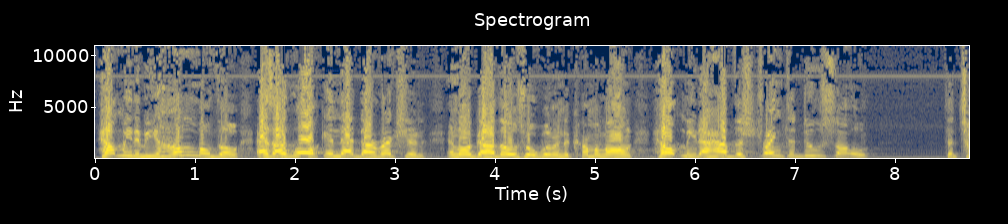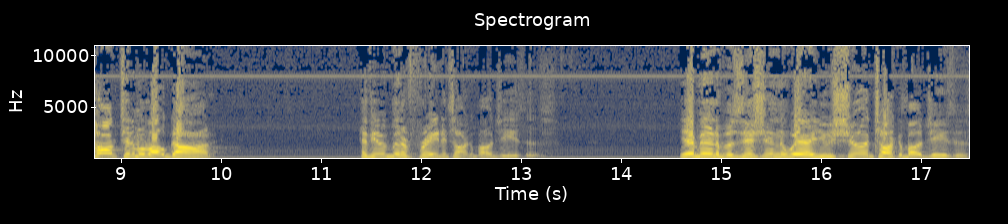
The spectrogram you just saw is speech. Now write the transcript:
Help me to be humble though as I walk in that direction. And Lord God, those who are willing to come along, help me to have the strength to do so to talk to them about God. Have you ever been afraid to talk about Jesus? You ever been in a position where you should talk about Jesus,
